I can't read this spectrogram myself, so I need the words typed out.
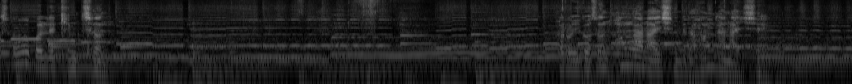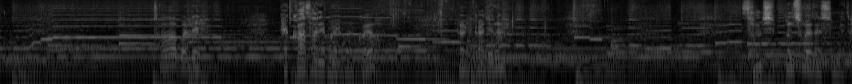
저 멀리 김천 바로 이곳은 황간아이시입니다. 황간아이시 저 멀리 백화산이 보이고 있고요. 여기까지는 30분 소요됐습니다.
